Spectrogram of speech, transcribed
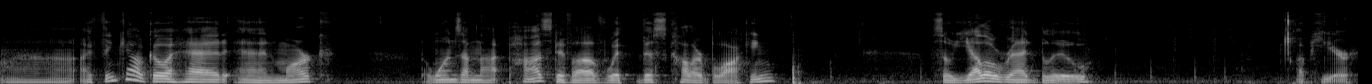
Uh, I think I'll go ahead and mark the ones I'm not positive of with this color blocking. So yellow, red, blue up here.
